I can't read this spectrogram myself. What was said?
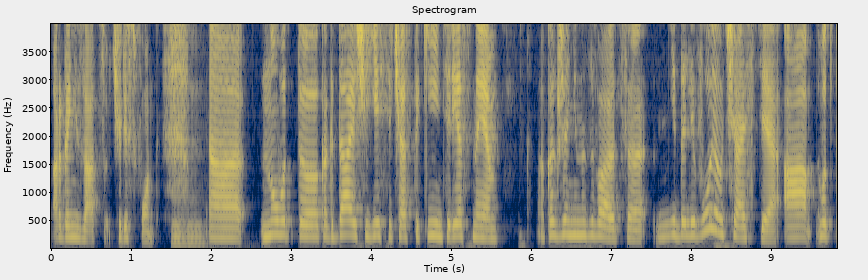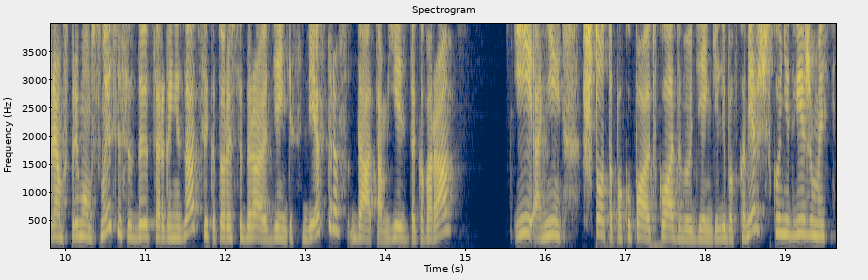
организацию, через фонд. Угу. Но вот э, когда еще есть сейчас такие интересные как же они называются, не долевое участие, а вот прям в прямом смысле создаются организации, которые собирают деньги с инвесторов, да, там есть договора, и они что-то покупают, вкладывают деньги либо в коммерческую недвижимость,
